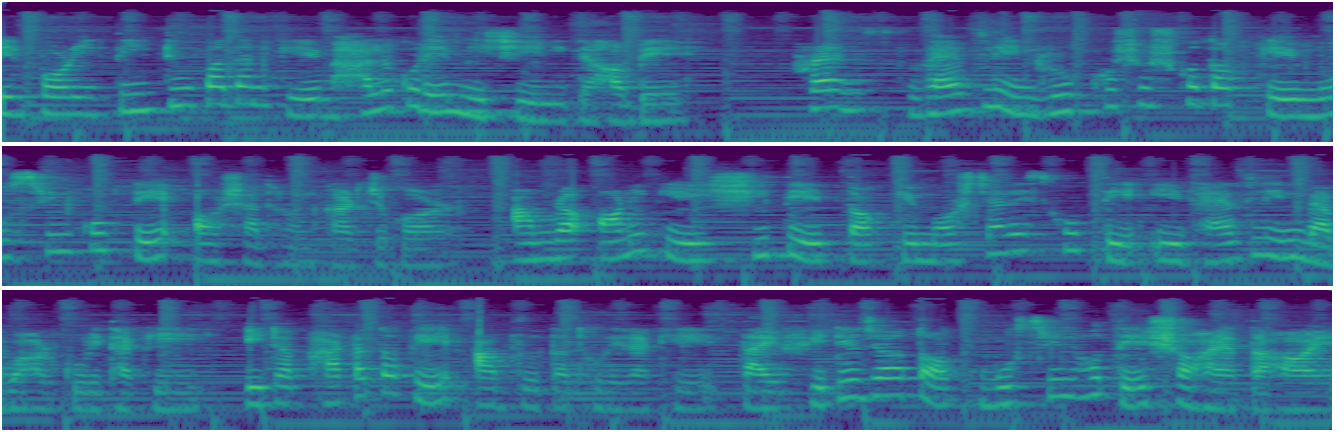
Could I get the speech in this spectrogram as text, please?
এরপর এই তিনটি উপাদানকে ভালো করে মিশিয়ে নিতে হবে। ফ্রেন্ডস ভ্যাজলিন রুক্ষ শুষ্ক ত্বককে মসৃণ করতে অসাধারণ কার্যকর। আমরা অনেকেই শীতে ত্বককে ময়শ্চারাইজ করতে এই ভ্যাজলিন ব্যবহার করে থাকি। এটা ফাটা ত্বকে আর্দ্রতা ধরে রাখে, তাই ফেটে যাওয়া ত্বক মসৃণ হতে সহায়তা হয়।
